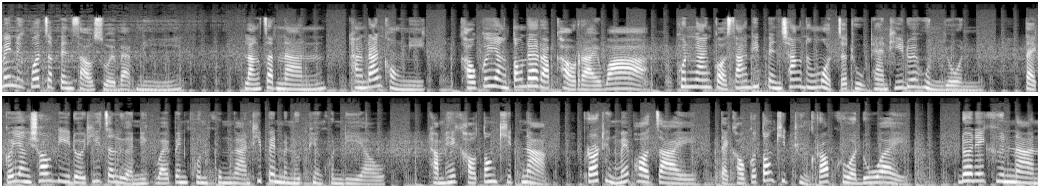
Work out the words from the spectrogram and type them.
ไม่นึกว่าจะเป็นสาวสวยแบบนี้ หลังจากนั้นทางด้านของนิกเขาก็ยังต้องได้รับข่าวร้ายว่า คนงานก่อสร้างที่เป็นช่างทั้งหมดจะถูกแทนที่ด้วยหุ่นยนต์ แต่ก็ยังโชคดีโดยที่จะเหลือนิกไว้เป็นคนคุมงานที่เป็นมนุษย์เพียงคนเดียวทำให้เขาต้องคิดหนัก เพราะถึงไม่พอใจ แต่เขาก็ต้องคิดถึงครอบครัวด้วย โดยในคืนนั้น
